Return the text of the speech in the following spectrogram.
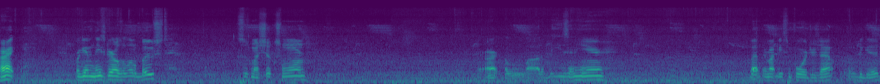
All right, we're giving these girls a little boost. This is my shook swarm. There aren't a lot of bees in here, but there might be some foragers out. That would be good.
